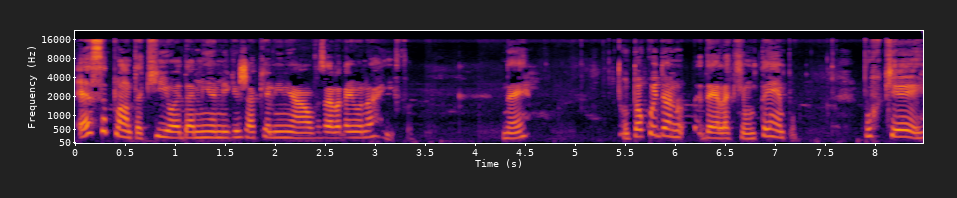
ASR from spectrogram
Essa planta aqui, ó, é da minha amiga Jaqueline Alves, ela ganhou na rifa, né? Eu tô cuidando dela aqui um tempo, porque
